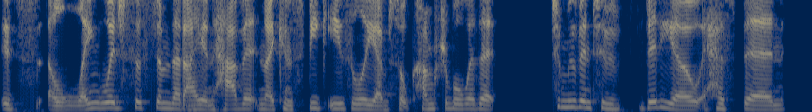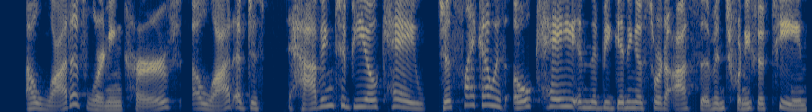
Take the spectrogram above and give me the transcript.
It's a language system that I inhabit and I can speak easily. I'm so comfortable with it. To move into video has been a lot of learning curve, a lot of just having to be okay, just like I was okay in the beginning of Sorta Awesome in 2015.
